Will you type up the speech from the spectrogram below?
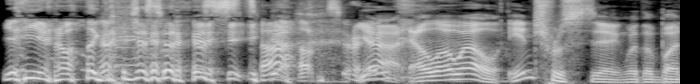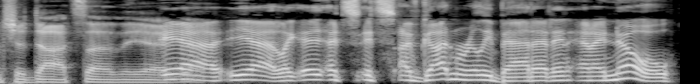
Yeah, you know, like I just would have stopped. right? Yeah, LOL. Interesting with a bunch of dots on the end. yeah, yeah. Like it, it's it's I've gotten really bad at it, and I know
